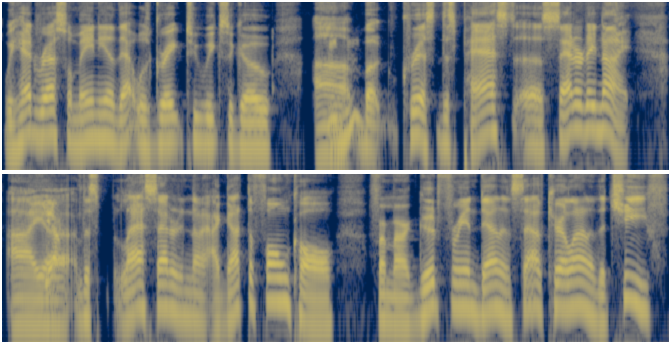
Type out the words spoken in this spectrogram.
we had WrestleMania. That was great two weeks ago. Uh, But Chris, this past uh, Saturday night, I Yeah. uh, this last Saturday night, I got the phone call from our good friend down in South Carolina, the Chief,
